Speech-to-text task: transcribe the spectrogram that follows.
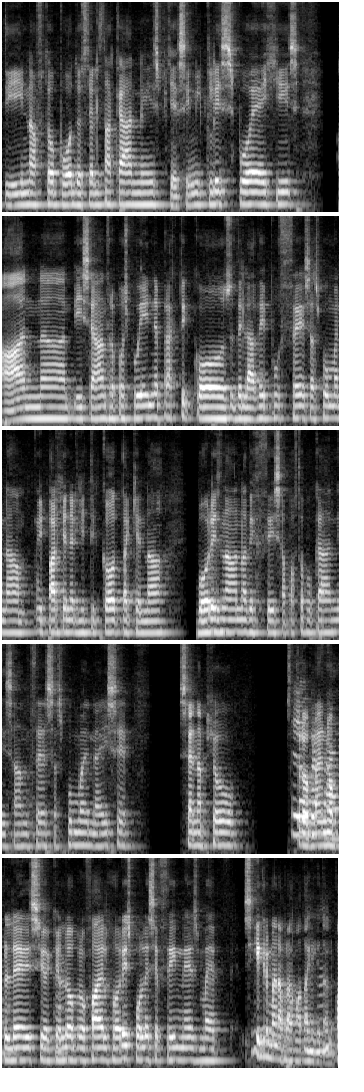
τι είναι αυτό που όντως θέλεις να κάνεις, ποιες είναι οι κλήσεις που έχεις, αν είσαι άνθρωπος που είναι πρακτικός, δηλαδή που θες ας πούμε να υπάρχει ενεργητικότητα και να μπορείς να αναδειχθείς από αυτό που κάνεις, αν θες ας πούμε να είσαι σε ένα πιο στρωμένο πλαίσιο και low profile, χωρίς πολλές ευθύνες, με συγκεκριμένα πραγματάκια mm-hmm. κτλ.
